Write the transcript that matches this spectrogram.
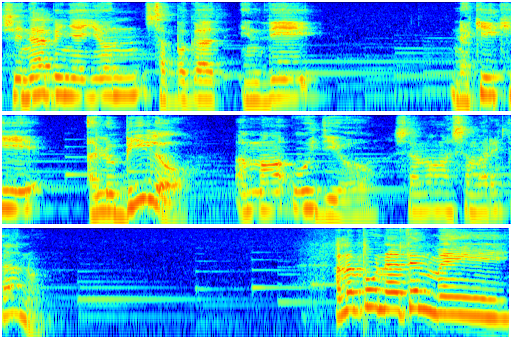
Sinabi niya yun sapagat hindi nakikialubilo ang mga Udyo sa mga Samaritano. Alam po natin may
